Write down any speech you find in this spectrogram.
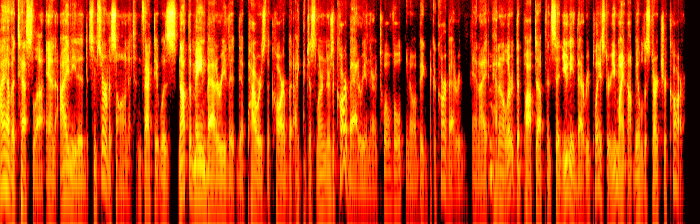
I have a Tesla and I needed some service on it. In fact, it was not the main battery that, that powers the car, but I just learned there's a car battery in there, a 12 volt, you know, a big, like a car battery. And I had an mm-hmm. alert that popped up and said, said you need that replaced or you might not be able to start your car.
